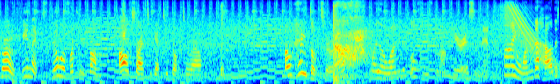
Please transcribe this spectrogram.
Crow, Phoenix, deal with Rick and Thumb. I'll try to get to Dr. Rao. Oh, hey, Dr. Rao. What a wonderful view from up here, isn't it? I wonder how this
